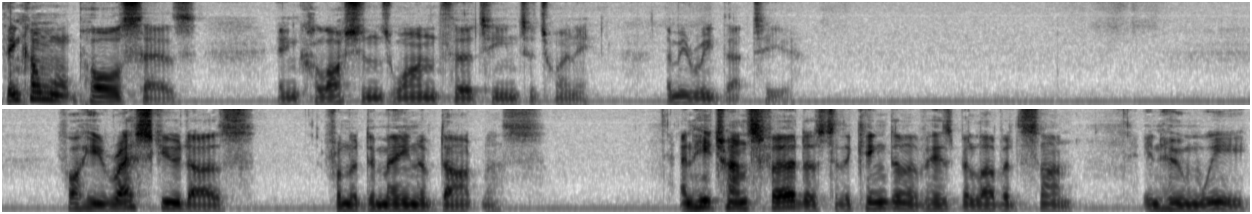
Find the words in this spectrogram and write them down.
Think on what Paul says in Colossians 1 13 to 20. Let me read that to you. For he rescued us from the domain of darkness, and he transferred us to the kingdom of his beloved Son, in whom we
